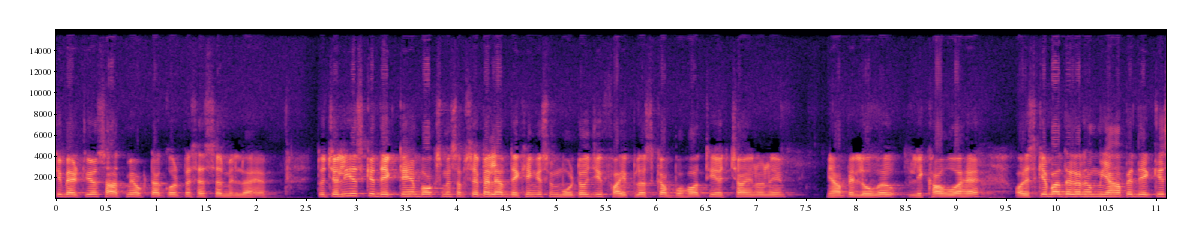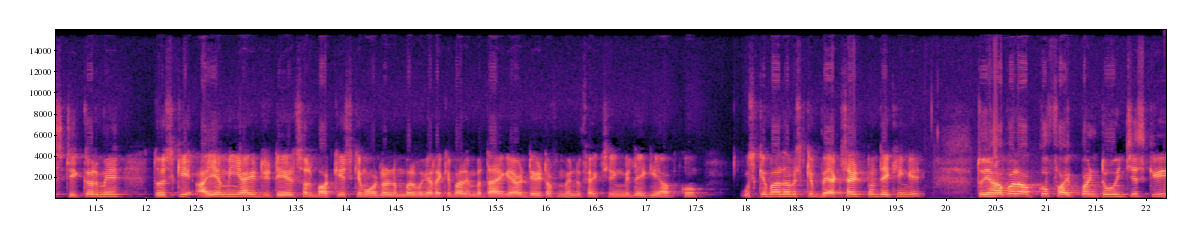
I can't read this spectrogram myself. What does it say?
की बैटरी और साथ में ऑक्टा कोर प्रोसेसर मिल रहा है। तो चलिए इसके देखते हैं बॉक्स में। सबसे पहले आप देखेंगे इसमें मोटो जी फाइव प्लस का बहुत ही अच्छा इन्होंने यहाँ पे लोगो लिखा हुआ है। और इसके बाद अगर हम यहाँ पे देखें स्टिकर में तो इसकी आई एम ई आई डिटेल्स और बाकी इसके मॉडल नंबर वगैरह के बारे में बताया गया है और डेट ऑफ़ मैन्युफैक्चरिंग मिलेगी आपको। उसके बाद अब इसके बैक साइड पर देखेंगे तो यहाँ पर आपको 5.2 इंचेस की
